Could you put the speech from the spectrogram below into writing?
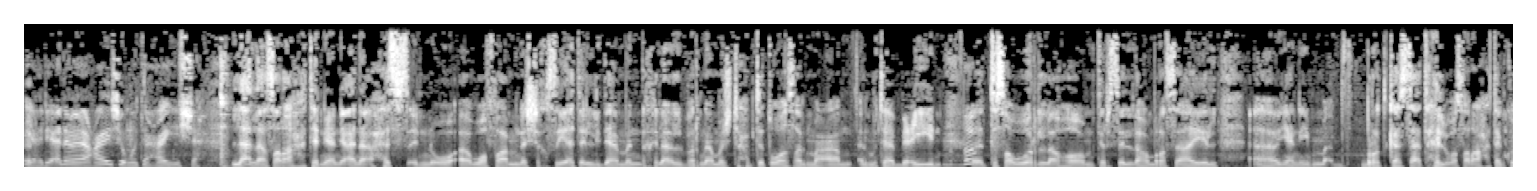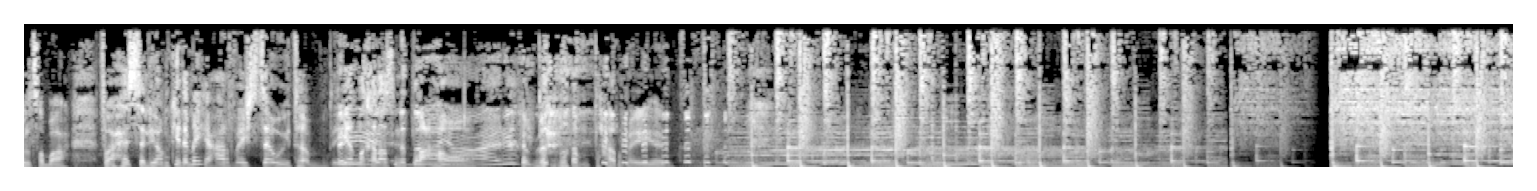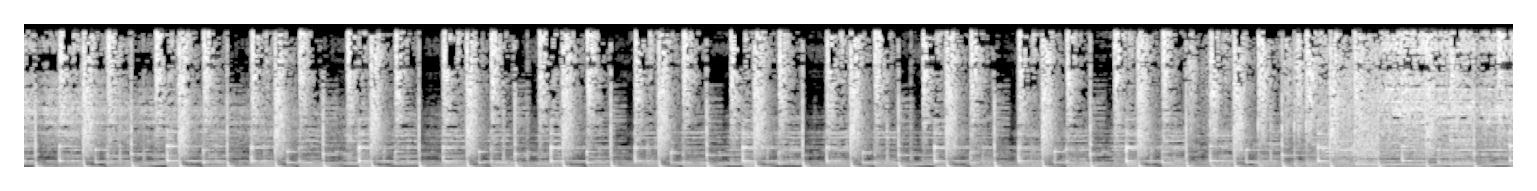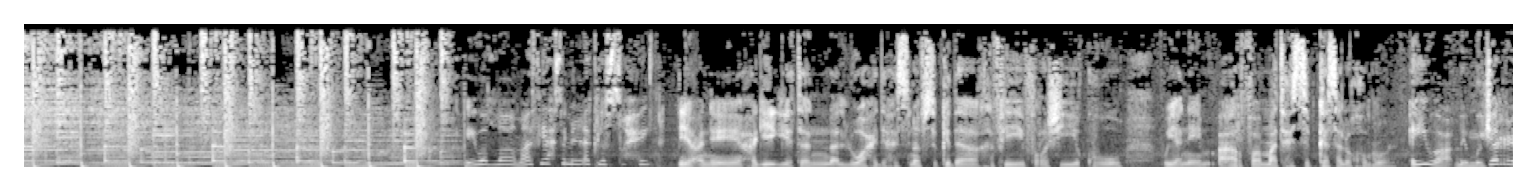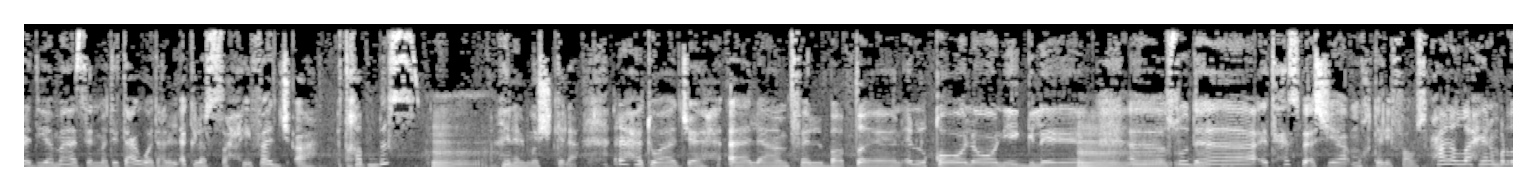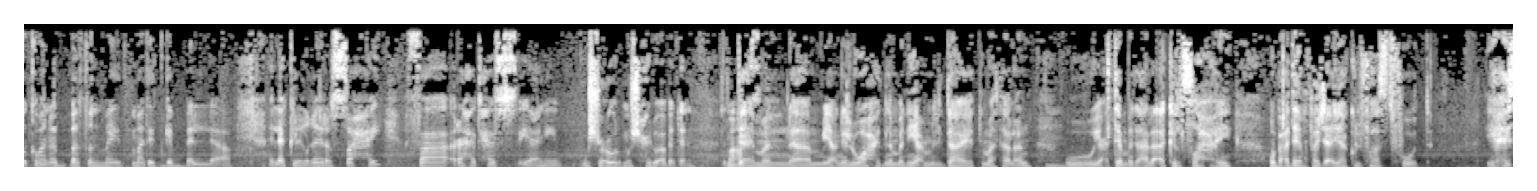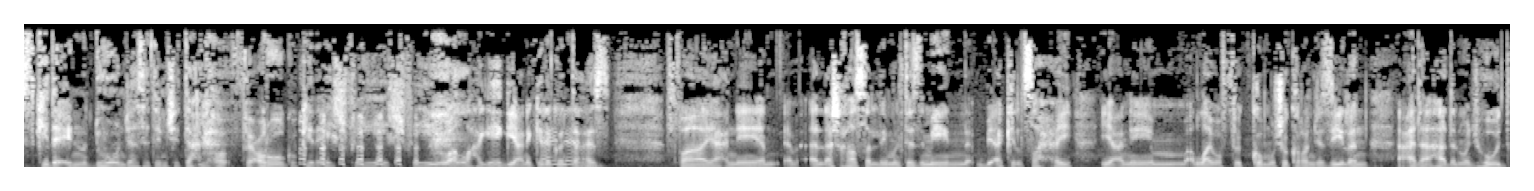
يعني أنا عايشة متعايشة. لا لا صراحة يعني أنا أحس إنه وفاء من الشخصيات اللي دائما خلال البرنامج تحب تتواصل مع المتابعين بالضبط. تصور لهم ترسل لهم رسائل. آه، يعني برودكاستات حلوة صراحة كل صباح. فأحس اليوم كذا ما هي عارفة إيش تسوي؟ طب يلا إيه، خلاص نطلع هوا. بالضبط حرفيا. أحسن من الأكل الصحي يعني حقيقة الواحد يحس نفسه كذا خفيف ورشيق و... ويعني عارفة ما تحس بكسل وخمول أيوه بمجرد يا مازن ما تتعود على الأكل الصحي فجأة تخبص. هنا المشكلة. راح تواجه آلام في البطن القولون يقلب مم. آه صداع تحس بأشياء مختلفة. وسبحان الله أحيانا برضو كمان البطن ما تتقبل آه، الأكل الغير الصحي فراح تحس يعني بشعور مش حلو أبدا. ما دائما يعني الواحد لما يعمل diet مثلا ويعتمد على أكل صحي وبعدين فجأة ياكل fast food يحس كذا إنه الدهون جالسة تمشي تحت في عروقه كذا إيش في إيش في؟ والله حقيقي يعني كذا كنت. أحس. فيعني الأشخاص اللي ملتزمين بأكل صحي يعني الله يوفقكم وشكرا جزيلا على هذا المجهود.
